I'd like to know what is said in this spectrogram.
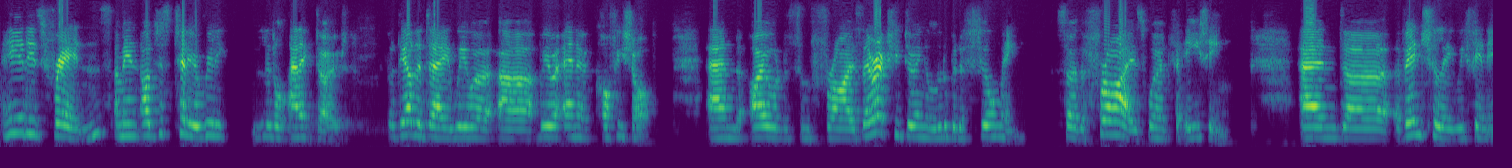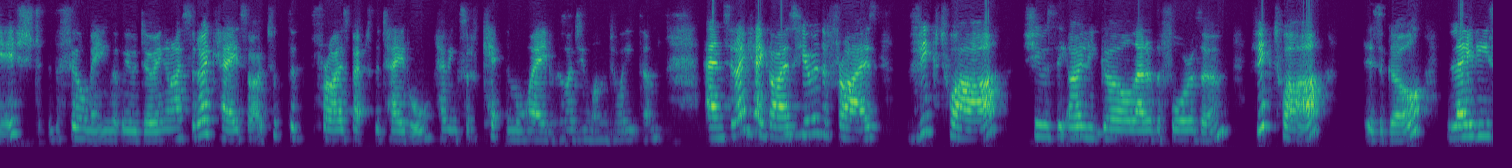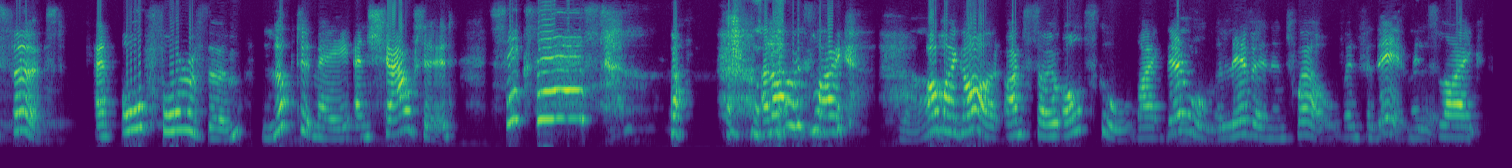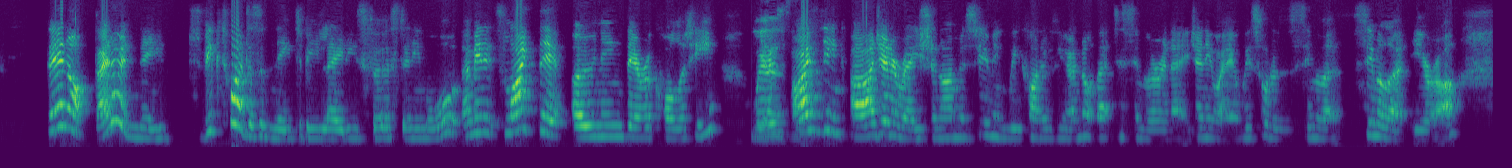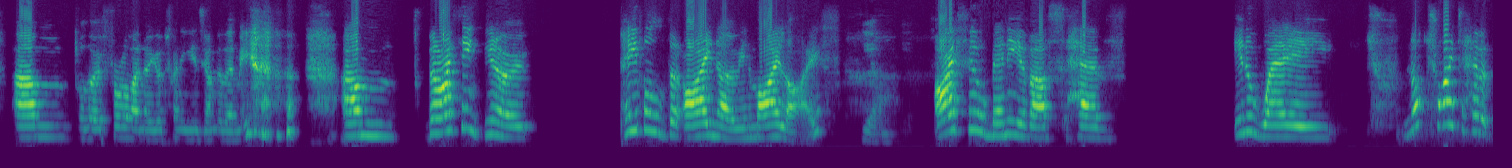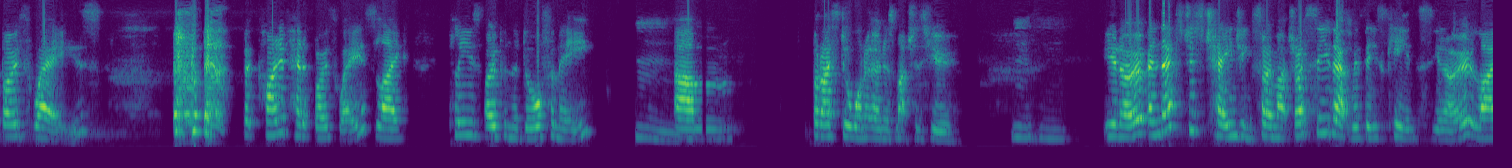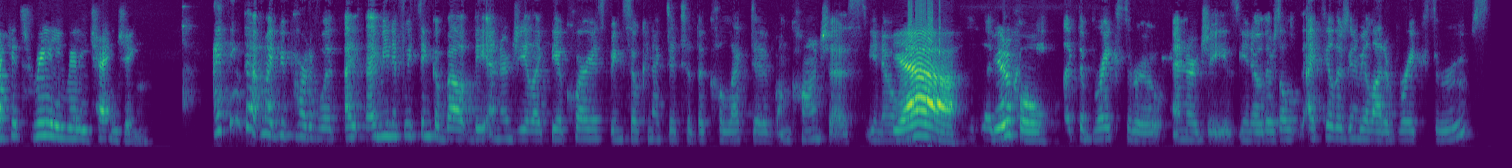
he and his friends. I mean, I'll just tell you a really little anecdote. But the other day we were, uh, we were in a coffee shop, and I ordered some fries. They were actually doing a little bit of filming, so the fries weren't for eating and uh, eventually we finished the filming that we were doing. And I said, okay. So I took the fries back to the table, having sort of kept them away because I didn't want them to eat them. And said, okay, guys, here are the fries. Victoire, she was the only girl out of the four of them. Victoire is a girl, ladies first. And all four of them looked at me and shouted, sexist! and I was like, Wow. Oh my God, I'm so old school. Like they're all 11 and 12. And for them, it's like, they're not, they don't need Victoire doesn't need to be ladies first anymore. I mean, it's like they're owning their equality. Whereas yes. I think our generation, I'm assuming we kind of, you know, not that dissimilar in age anyway, we're sort of similar similar era. Um, although for all I know, you're 20 years younger than me. um, but I think, you know, people that I know in my life, yeah, I feel many of us have, in a way, tr- not tried to have it both ways, but kind of had it both ways. Like, please open the door for me. Mm. Um, but I still want to earn as much as you. Mm-hmm. You know, and that's just changing so much. I see that with these kids, you know, like it's really, really changing. I think that might be part of what I, I mean. If we think about the energy, like the Aquarius being so connected to the collective unconscious, you know, yeah, like, beautiful, like the breakthrough energies. You know, there's a. I feel there's going to be a lot of breakthroughs.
